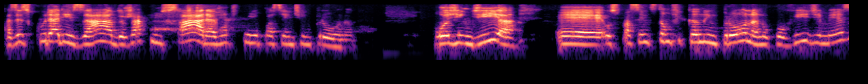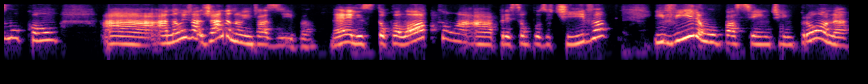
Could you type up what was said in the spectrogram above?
às vezes curarizado, já com SAR, a gente põe o paciente em prona. Hoje em dia, é, os pacientes estão ficando em prona no COVID, mesmo com a, a não, já na não invasiva, né? Eles colocam a, a pressão positiva e viram o paciente em prona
